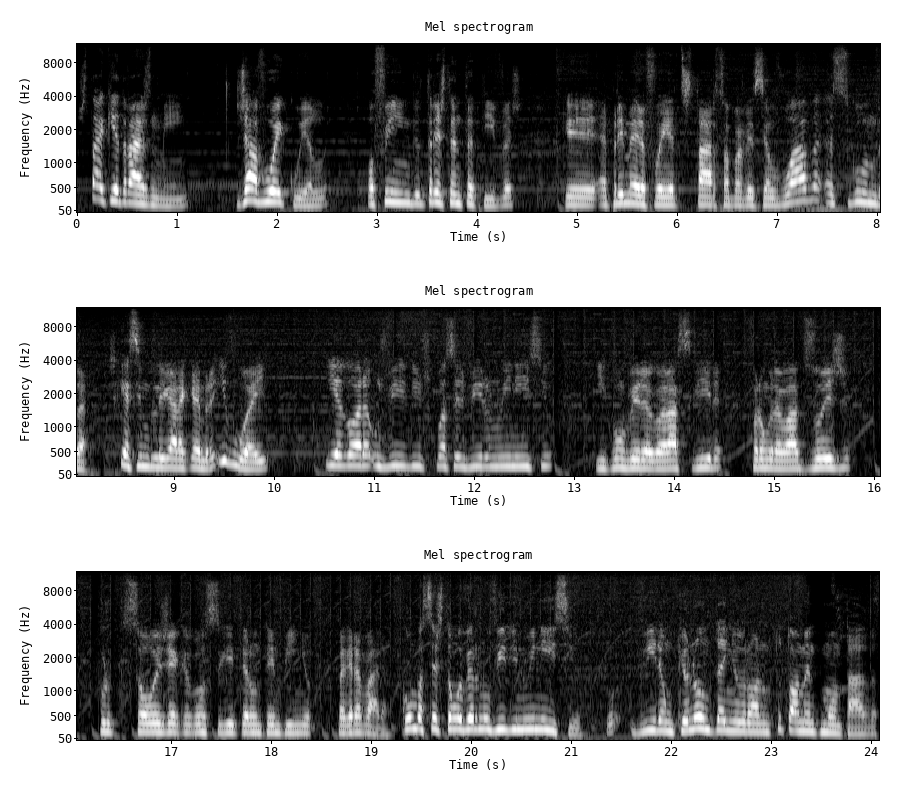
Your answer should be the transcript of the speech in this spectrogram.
está aqui atrás de mim, já voei com ele, ao fim de três tentativas, que a primeira foi a testar só para ver se ele voava, a segunda esqueci-me de ligar a câmera e voei, e agora os vídeos que vocês viram no início e que vão ver agora a seguir foram gravados hoje, porque só hoje é que eu consegui ter um tempinho para gravar. Como vocês estão a ver no vídeo no início, viram que eu não tenho o drone totalmente montado,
